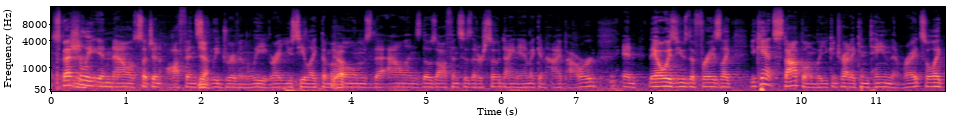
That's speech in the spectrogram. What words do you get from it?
especially in now such an offensively driven league, right? You see like the Yep. Mahomes, the Allens, those offenses that are so dynamic and high powered, and they always use the phrase like you can't stop them, but you can try to contain them, right? So like.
